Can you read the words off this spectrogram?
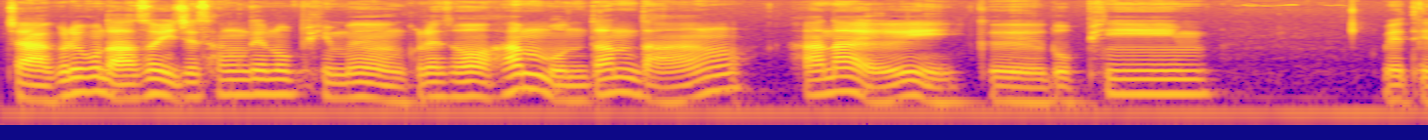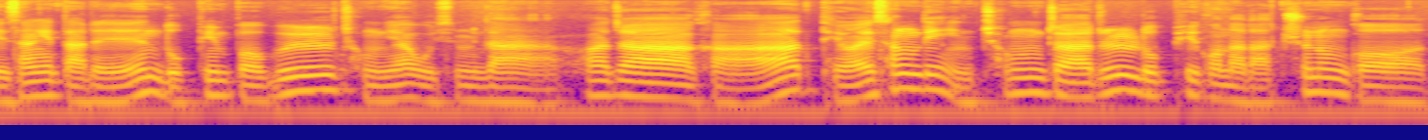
자, 그리고 나서 이제 상대 높임은 그래서 한 문단당 하나의 그 높임의 대상에 따른 높임법을 정리하고 있습니다. 화자가 대화의 상대인 청자를 높이거나 낮추는 것.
